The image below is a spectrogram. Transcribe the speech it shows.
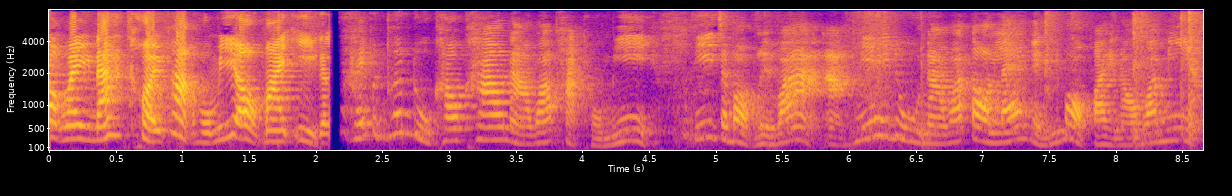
ออกมาอีกนะ ถอยผักของมี่ออกมาอีก ให้เพื่อนๆดูคร่าวๆนะว่าผักของมี่นี่จะบอกเลยว่าอะมี่ให้ดูนะว่าตอนแรกอย่างที่บอกไปเนาะว่ามี่อะ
